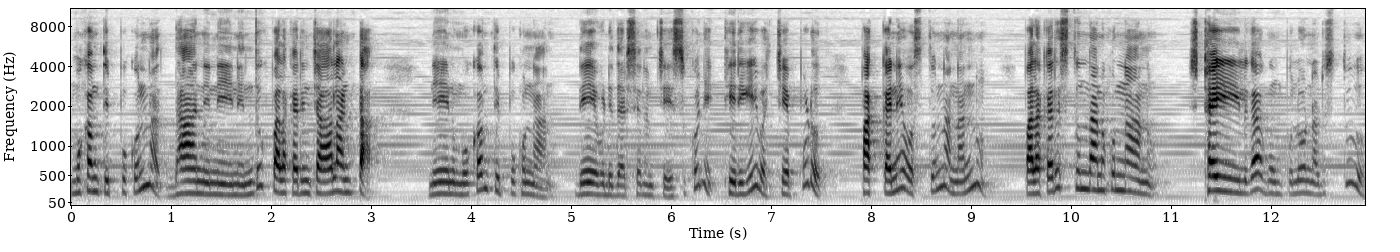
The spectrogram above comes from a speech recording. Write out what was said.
ముఖం తిప్పుకున్న దాన్ని నేనెందుకు పలకరించాలంట? నేను ముఖం తిప్పుకున్నాను. దేవుడి దర్శనం చేసుకుని తిరిగి వచ్చేప్పుడు పక్కనే వస్తున్న నన్ను పలకరిస్తుందనుకున్నాను. స్టైల్గా గుంపులో నడుస్తూ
